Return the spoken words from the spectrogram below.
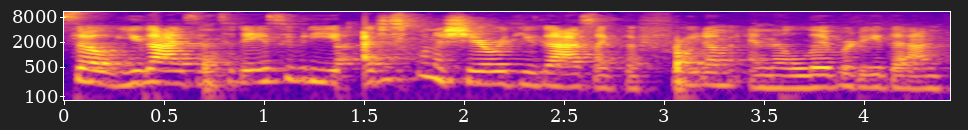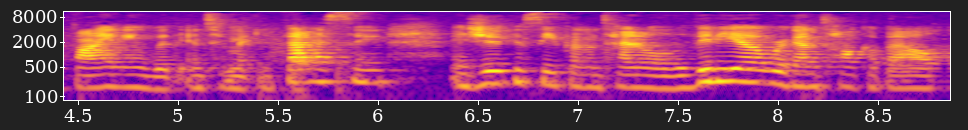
So you guys, in today's video, I just want to share with you guys like the freedom and the liberty that I'm finding with intermittent fasting. As you can see from the title of the video, we're going to talk about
